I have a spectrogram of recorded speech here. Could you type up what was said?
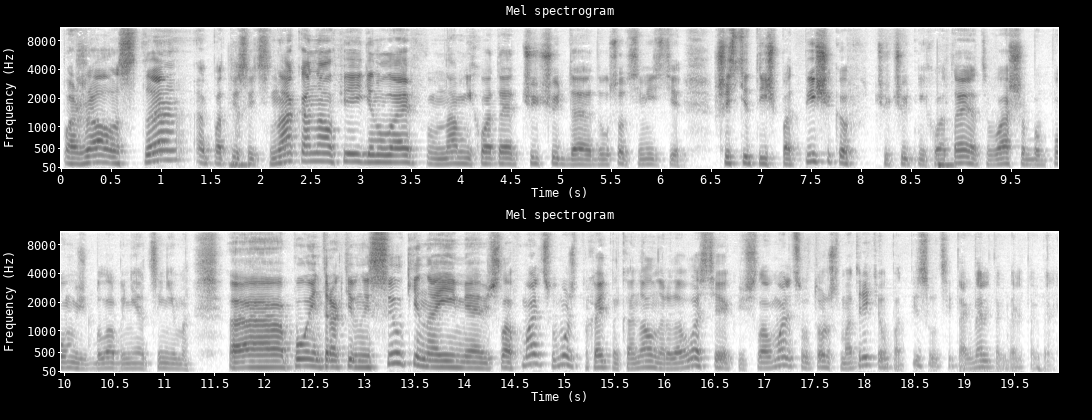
Пожалуйста, подписывайтесь на канал Фейгин Live. Нам не хватает чуть-чуть до 276 тысяч подписчиков чуть-чуть не хватает, ваша бы помощь была бы неоценима. А, по интерактивной ссылке на имя Вячеслав Мальцев вы можете проходить на канал Народовластия к Вячеславу Мальцеву, тоже смотреть его, подписываться и так далее, так далее, так далее.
